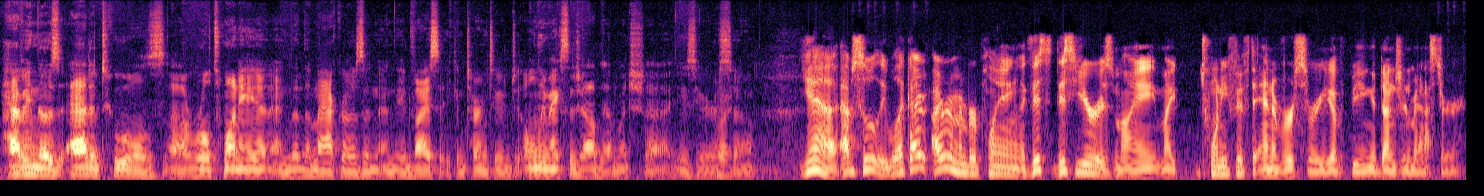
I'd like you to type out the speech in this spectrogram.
having those added tools, uh, Roll20 and, and the, the, macros and, and, the advice that you can turn to only makes the job that much uh, easier. Right. So. Yeah, absolutely. Well, like I, I remember playing like this this year is my my 25th anniversary of being a dungeon master.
